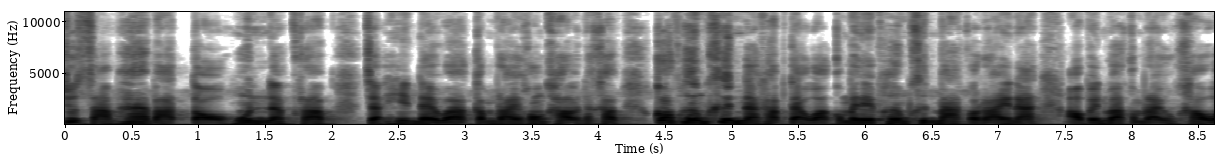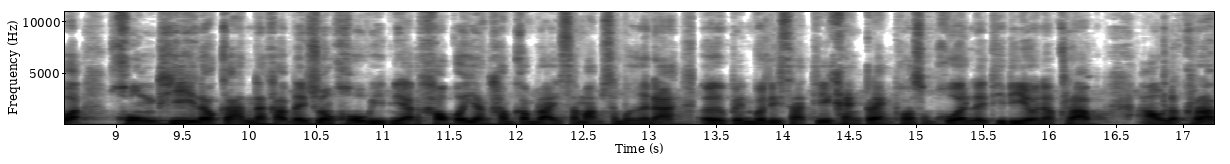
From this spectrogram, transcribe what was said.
4.35 บาทต่อหุ้นนะครับจะเห็นได้ว่ากำไรของเขานะครับก็เพิ่มขึ้นนะครับ แต่ว่าก็ไม่ได้เพิ่มขึ้นมากอะไรนะ เอาเป็นว่ากำไรของเขาอะคงที่แล้วกันนะครับในช่วงโควิดเนี่ยเขาก็ยังทำกำไรสม่ำเสมอนะเออเป็นบริษัทที่แข็งแกร่งพอสมควรเลยทีเดียวนะครับเอาละครับ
